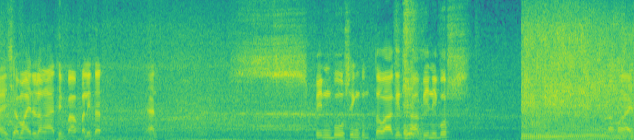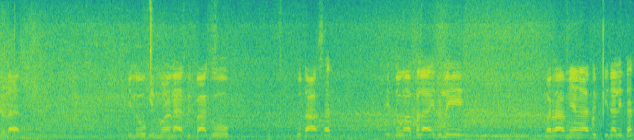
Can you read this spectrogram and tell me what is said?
Ayan siya mga idol ang ating papalitan. Ayan. Pin busing kung tawagin sabi ni boss. Na mga idol at pilugin muna natin bago butasan. Ito nga pala idol eh. Marami ang ating pinalitan.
